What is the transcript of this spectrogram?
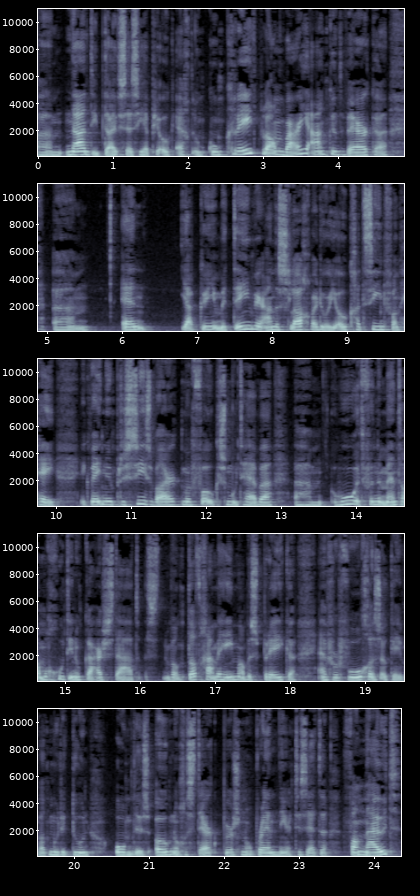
Um, na een deep dive sessie heb je ook echt een concreet plan waar je aan kunt werken. Um, en ja, kun je meteen weer aan de slag. Waardoor je ook gaat zien van hé, hey, ik weet nu precies waar ik mijn focus moet hebben. Um, hoe het fundament allemaal goed in elkaar staat. Want dat gaan we helemaal bespreken. En vervolgens, oké, wat moet ik doen om dus ook nog een sterk personal brand neer te zetten. Vanuit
